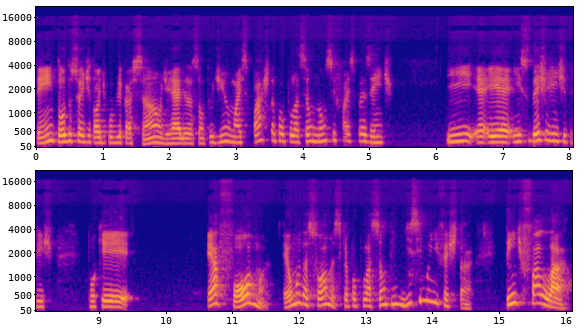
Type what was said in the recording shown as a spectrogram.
tem todo o seu edital de publicação, de realização, tudinho, mas parte da população não se faz presente. E é, é, isso deixa a gente triste, porque é a forma, é uma das formas que a população tem de se manifestar, tem de falar.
